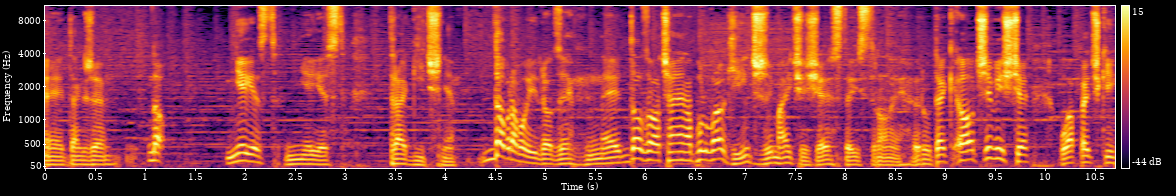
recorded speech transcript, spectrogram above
y, także no nie jest, nie jest tragicznie. Dobra moi drodzy, do zobaczenia na polu walki. Trzymajcie się z tej strony Rutek. Oczywiście łapeczki,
